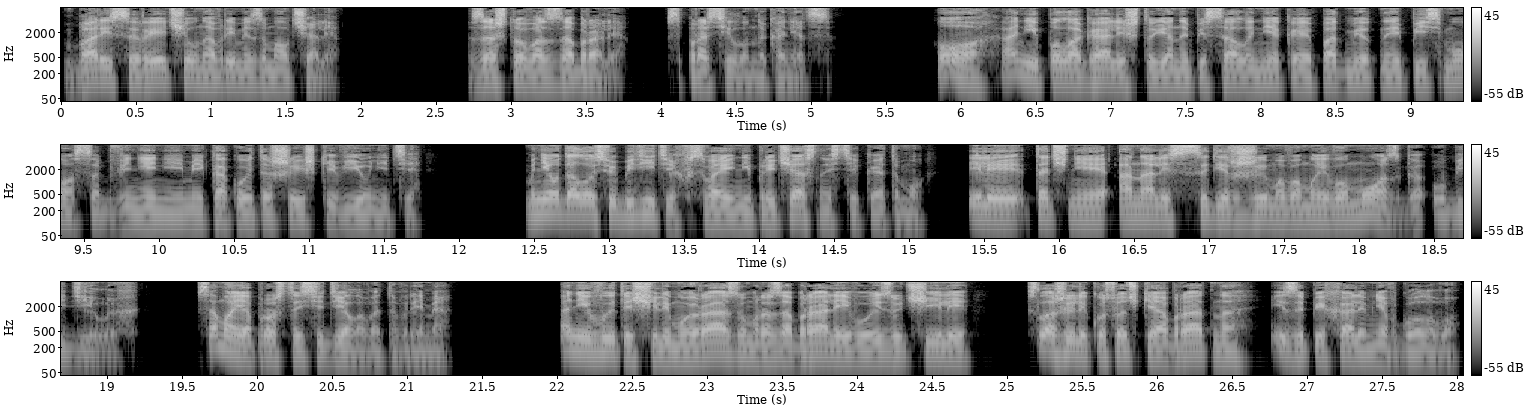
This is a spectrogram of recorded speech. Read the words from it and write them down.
Баррис и Рэйчел на время замолчали. «За что вас забрали?» — спросил он наконец. «О, они полагали, что я написала некое подметное письмо с обвинениями какой-то шишки в Юнити. Мне удалось убедить их в своей непричастности к этому, или, точнее, анализ содержимого моего мозга убедил их. Сама я просто сидела в это время. Они вытащили мой разум, разобрали его, изучили, сложили кусочки обратно и запихали мне в голову.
